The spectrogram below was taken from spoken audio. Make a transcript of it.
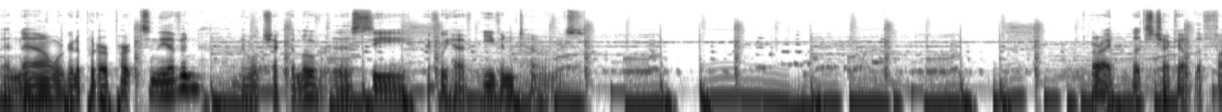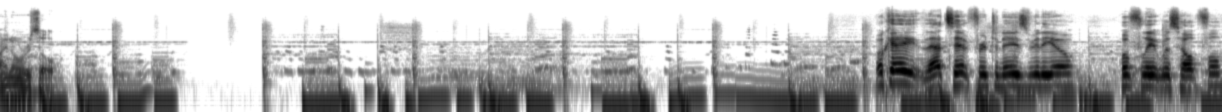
And now we're going to put our parts in the oven and we'll check them over to see if we have even tones. Alright, let's check out the final result. Okay, that's it for today's video. Hopefully it was helpful.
